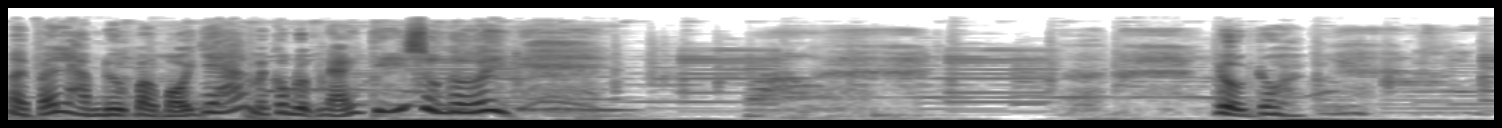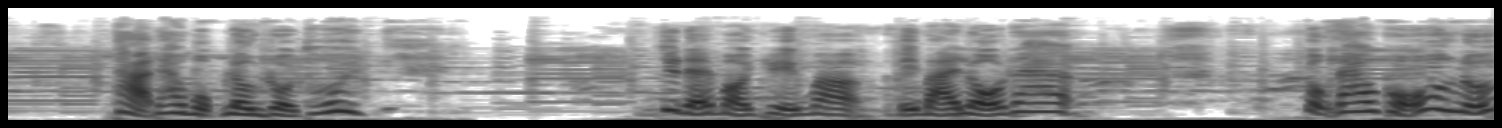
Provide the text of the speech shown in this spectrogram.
Mày phải làm được bằng mọi giá, Mày không được nản chí, Xuân ơi. Được rồi. Thả đau một lần rồi thôi. Chứ để mọi chuyện mà bị bại lộ ra, Còn đau khổ hơn nữa.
